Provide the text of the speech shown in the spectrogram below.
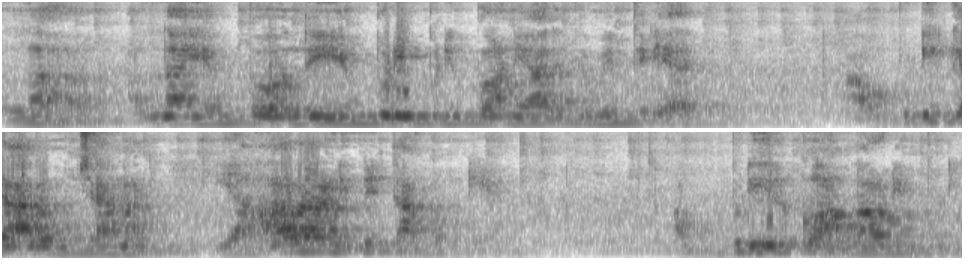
அல்லாஹ் அல்லாஹ் எப்போ வந்து எப்படி பிடிப்பான்னு யாருக்குமே தெரியாது. அவன் பிடிக்க ஆரம்பிச்சானா யாராலையுமே தாக்க முடியாது. அப்படி இருக்கும் அல்லாவுடைய பிடி.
